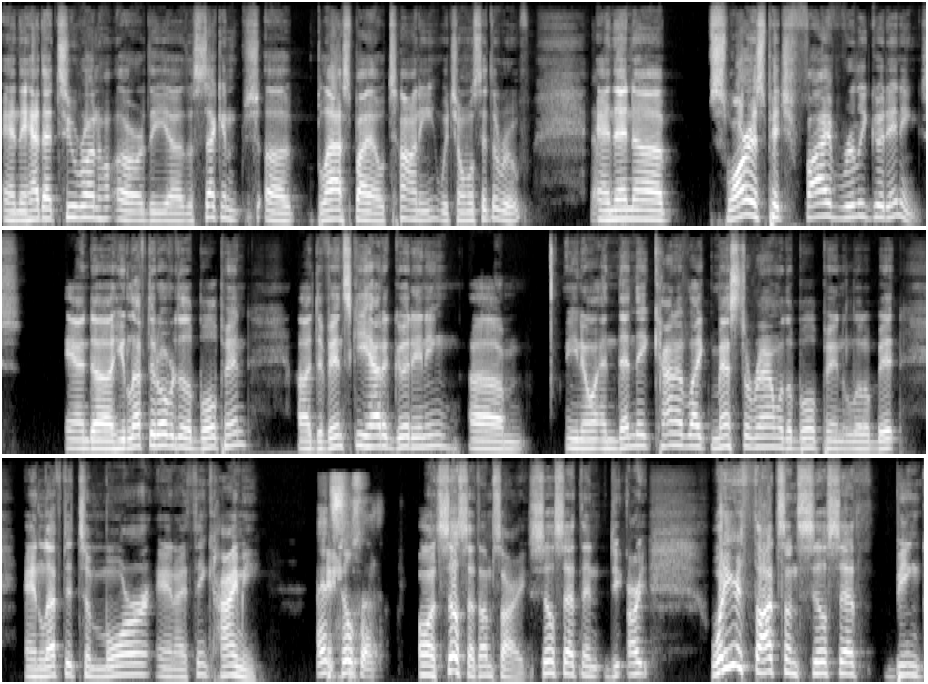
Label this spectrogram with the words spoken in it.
and they had that two run or the uh, the second uh, blast by Ohtani, which almost hit the roof, and then uh, Suarez pitched five really good innings, and uh, he left it over to the bullpen. Uh, Devenski had a good inning, um, you know, and then they kind of like messed around with the bullpen a little bit and left it to Moore and I think Jaime. and Silseth. Oh, it's Silseth. I'm sorry, Silseth. And do, are what are your thoughts on Silseth being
